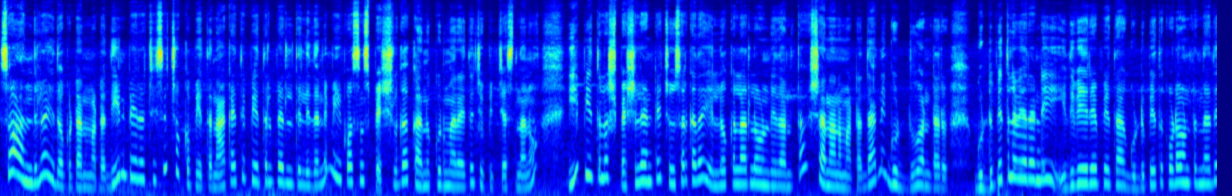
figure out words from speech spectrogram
సో అందులో ఇది ఒకటి అనమాట దీని పేరు వచ్చేసి చుక్క పీత. నాకైతే పీతల పేర్లు తెలియదండి మీకోసం స్పెషల్గా కనుక్కుని మరి అయితే చూపించేస్తున్నాను ఈ పీతలో స్పెషల్ అంటే చూసారు కదా ఎల్లో కలర్లో ఉండేదంతా షన్ అనమాట దాన్ని గుడ్డు అంటారు. గుడ్డు పీతలు వేరండి. ఇది వేరే పీత. గుడ్డు పీత కూడా ఉంటుంది అది.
